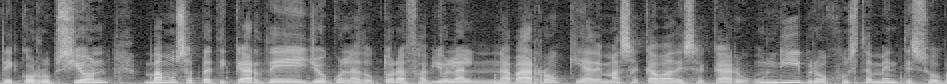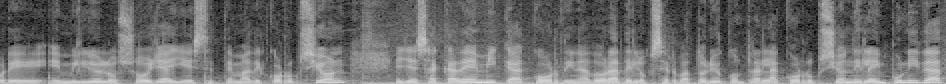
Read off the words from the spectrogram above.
de corrupción. Vamos a platicar de ello con la doctora Fabiola Navarro, que además acaba de sacar un libro justamente sobre Emilio Lozoya y este tema de corrupción. Ella es académica, coordinadora del Observatorio contra la Corrupción y la Impunidad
